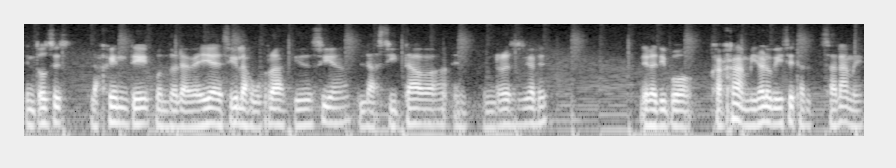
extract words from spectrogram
Entonces la gente, cuando la veía decir las burradas que decía, la citaba en, en redes sociales, era tipo, jaja, mirá lo que dice esta salame.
